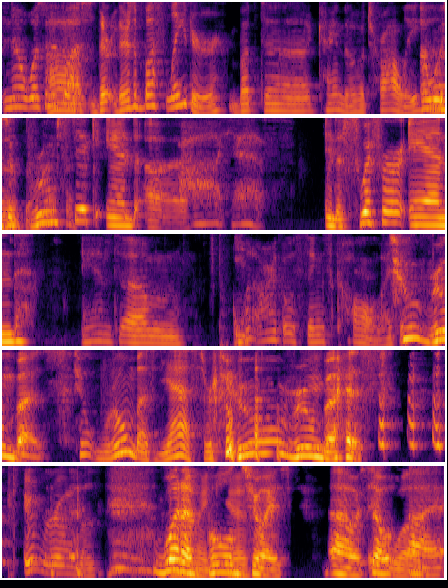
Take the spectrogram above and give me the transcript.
No, it wasn't a Uh, bus. there, there's a bus later, but uh, kind of a trolley. oh, it was Uh, a but- broomstick and uh, Ah, yes. and a Swiffer and And um, what are those things called? I two just- Roombas. two Roombas. Yes, Two Roombas. Roombas. two Roombas. what Oh a bold gosh. choice. Oh, so it was. uh,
